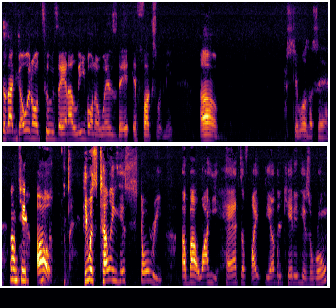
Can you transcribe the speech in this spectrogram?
because I go in on Tuesday and I leave on a Wednesday. It fucks with me. Um, shit, what was I saying? On two. Oh, he was telling his story about why he had to fight the other kid in his room,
